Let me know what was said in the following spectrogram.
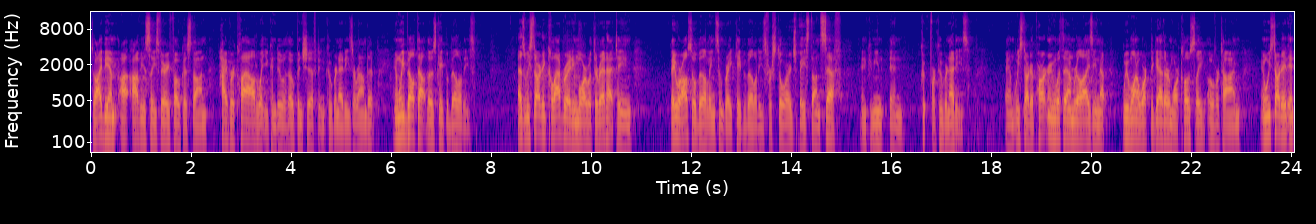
So IBM obviously is very focused on hybrid cloud, what you can do with OpenShift and Kubernetes around it, and we built out those capabilities. As we started collaborating more with the Red Hat team, they were also building some great capabilities for storage based on Ceph and, and for Kubernetes. And we started partnering with them, realizing that we want to work together more closely over time. And we started in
